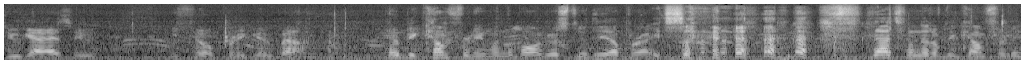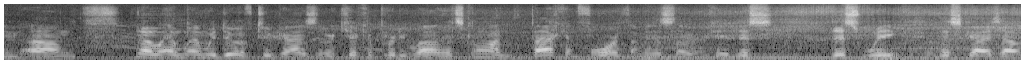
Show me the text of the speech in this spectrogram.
two guys who you feel pretty good about. It'll be comforting when the ball goes through the uprights. That's when it'll be comforting. Um, no, and, and we do have two guys that are kicking pretty well, and it's gone back and forth. I mean, it's like okay, this this week this guy's out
